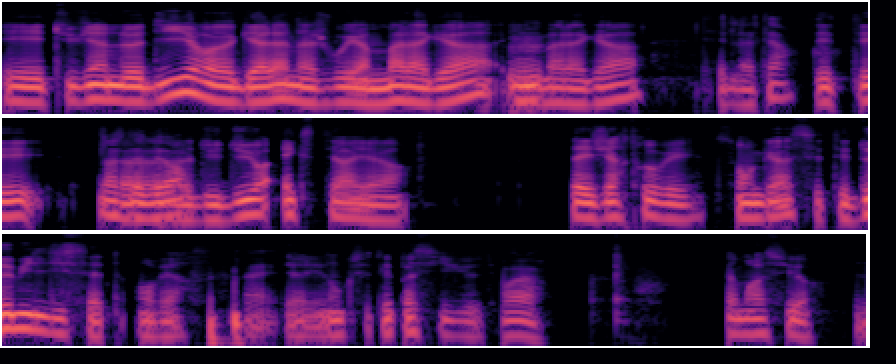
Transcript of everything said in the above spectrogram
Et tu viens de le dire, Galan a joué à Malaga. Et Mm. Malaga, C'est de la terre. c'était euh, du dur extérieur. Ça y est, j'ai retrouvé. Son gars, c'était 2017 Anvers. Ouais. C'était allé, Donc, c'était pas si vieux. Voilà. Ça me rassure. Mm.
